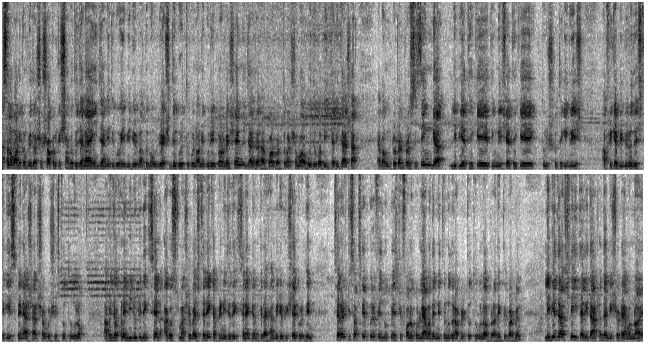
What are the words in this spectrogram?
আসসালামু আলাইকুম প্রিয় দর্শক, সকলকে স্বাগত জানাই। জানিয়ে দেবো এই ভিডিওর মাধ্যমে অভিবাসীদের গুরুত্বপূর্ণ অনেকগুলো ইনফরমেশন যা জানার পর বর্তমান সময় অবৈধভাবে ইতালিতে আসা এবং টোটাল প্রসেসিং লিবিয়া থেকে তিউনিশিয়া থেকে, তুরস্ক থেকে, গ্রিস আফ্রিকার বিভিন্ন দেশ থেকে স্পেনে আসার সর্বশেষ তথ্যগুলো। আপনি যখন এই ভিডিওটি দেখছেন, আগস্ট মাসের বাইশ তারিখ, আপনি নিজে দেখছেন, একজনকে দেখান ভিডিওটি শেয়ার করে দিন। চ্যানেলটি সাবস্ক্রাইব করে ফেসবুক পেজটি ফলো করলে আমাদের নিত্য নতুন আপডেট তথ্যগুলো আপনারা দেখতে পারবেন। লিবিয়াতে আসলে ইতালিতে আসা যায় বিষয়টা এমন নয়।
